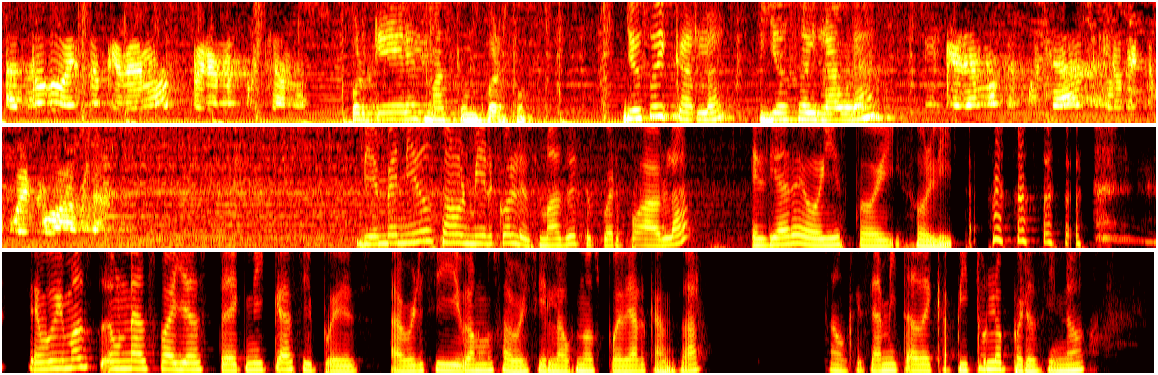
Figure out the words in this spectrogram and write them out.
a todo eso que vemos pero no escuchamos. Porque eres más que un cuerpo. Yo soy Carla y yo soy Laura. Y queremos escuchar lo que tu cuerpo habla. Bienvenidos a un miércoles más de Tu Cuerpo Habla. El día de hoy estoy solita. Tuvimos unas fallas técnicas y pues a ver si vamos a ver si la nos puede alcanzar, aunque sea mitad de capítulo, pero si no,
